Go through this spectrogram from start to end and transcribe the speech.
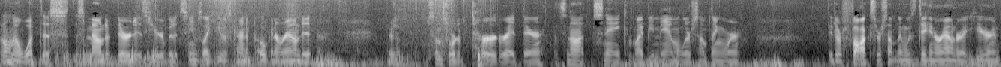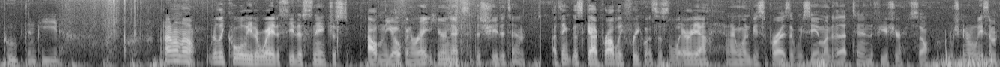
I don't know what this, this mound of dirt is here, but it seems like he was kind of poking around it. There's a some sort of turd right there that's not snake. It might be mammal or something where either fox or something was digging around right here and pooped and peed. But I don't know. Really cool either way to see this snake just out in the open right here next to this sheet of tin. I think this guy probably frequents this little area and I wouldn't be surprised if we see him under that tin in the future. So I'm just gonna release him.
